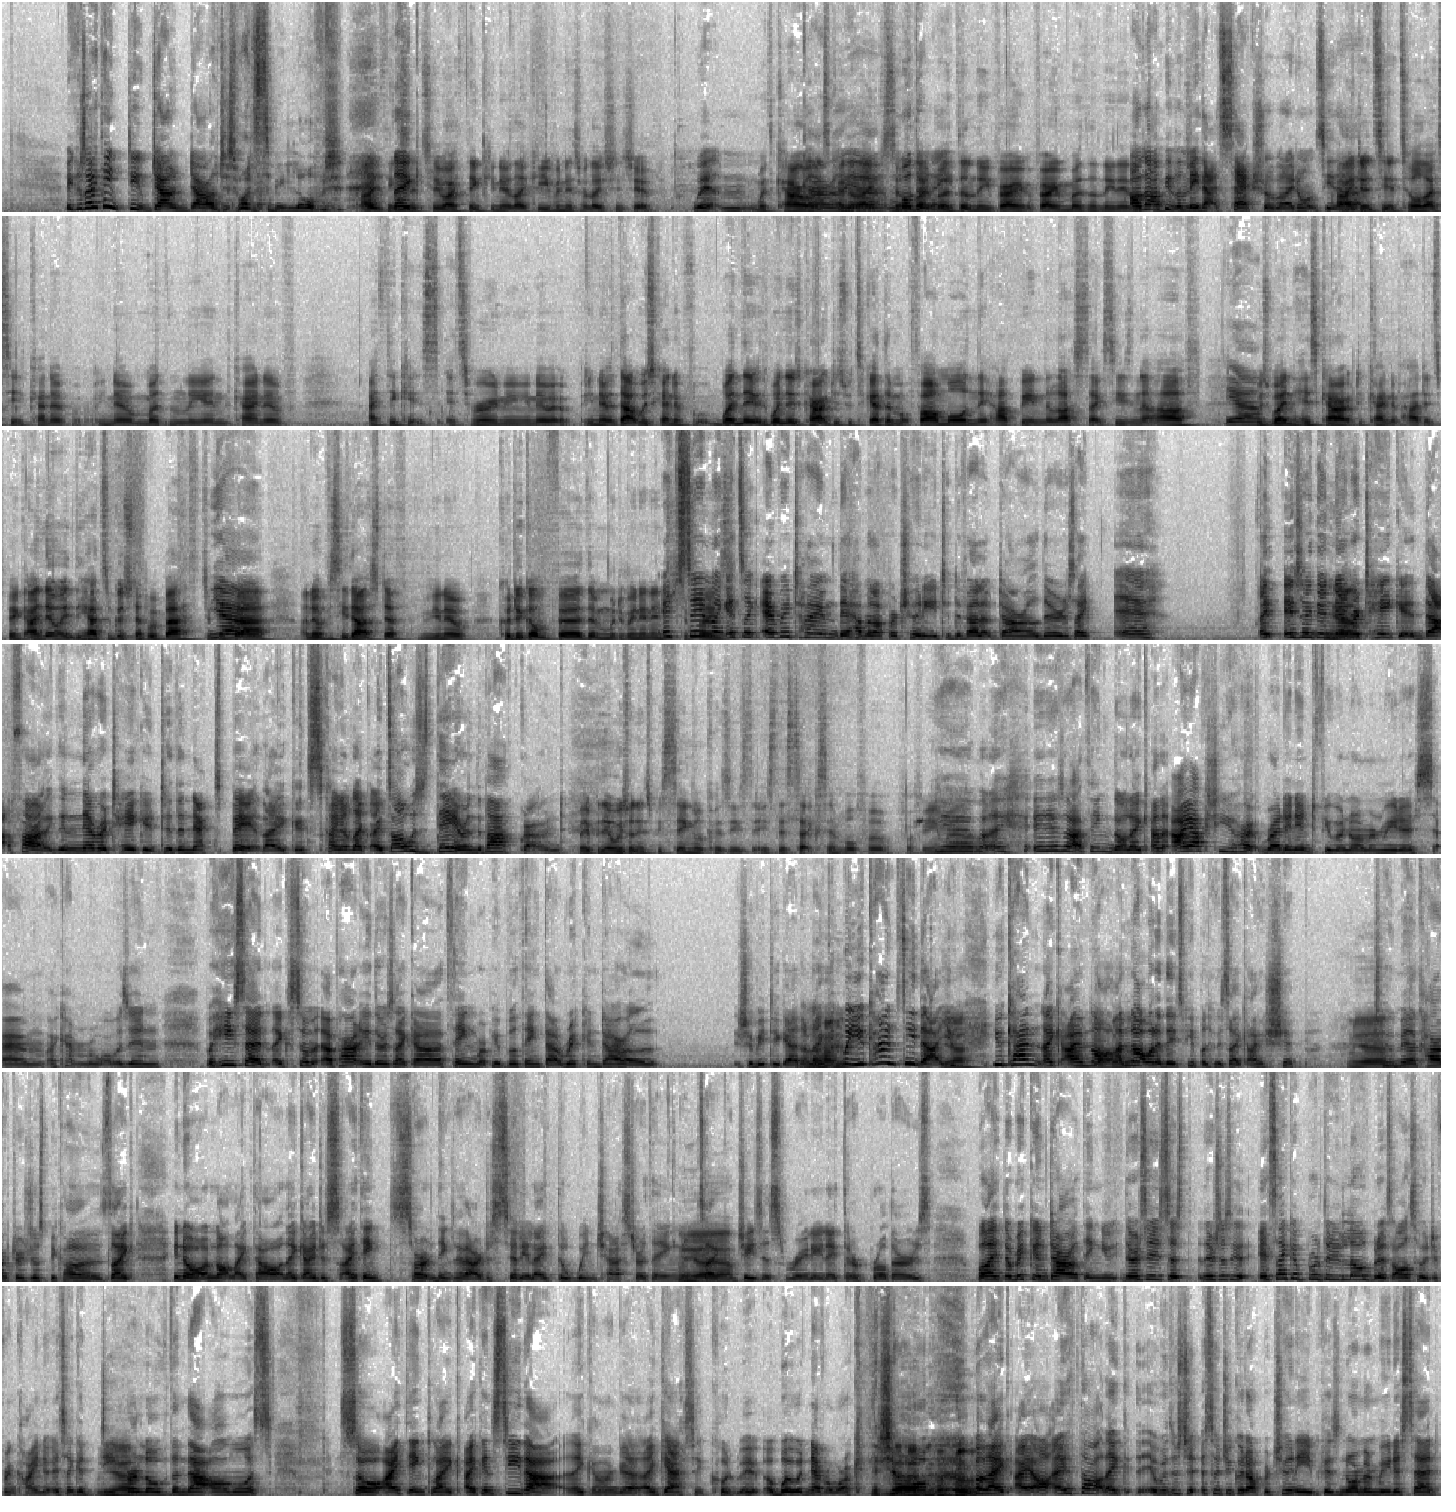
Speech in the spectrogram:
Because I think deep down, Daryl just wants to be loved. I think like so too. I think you know, like even his relationship with. mm, with Carol, Carol, kind of yeah, like sort of like motherly. motherly, very very motherly. a lot of people make that. sexual, but I don't see that. I don't see it at all. I see it kind of you know motherly and kind of. I think it's it's really you know you know that was kind of when they when those characters were together far more than they have been the last like season and a half Yeah. was when his character kind of had its big. I know he had some good stuff with Beth to Yeah. be fair, and obviously that stuff you know could have gone further and would have been an It interesting. seemed place. like it's like every time they have an opportunity to develop Daryl, they're just like, eh. Like it's like they Yeah. never take it that far. Like they never take it to the next bit. Like it's kind of like it's always there in the background. Maybe they always want him to be single because he's he's the sex symbol for for female. Yeah, but I, it is that thing though. Like, and I actually heard read an interview with Norman Reedus. Um, I can't remember what was in, but he said like some apparently there's like a thing where people think that Rick and Daryl should be together. Like, Right. but you can't see that. Yeah. You you can like I'm not I'm not one of these people who's like I ship yeah. two male characters just because like you know I'm not like that. Like I just I think certain things like that are just silly. Like the Winchester thing. It's Yeah, like yeah. Jesus really like they're brothers. But like the Rick and Daryl thing, you there's is just there's just it's like a brotherly love, but it's also a different kind of. It's like a deeper love than that almost. So I think like I can see that like oh I guess it could it, it would never work in the show, No. but like I I thought like it was just such a good opportunity because Norman Reedus said,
